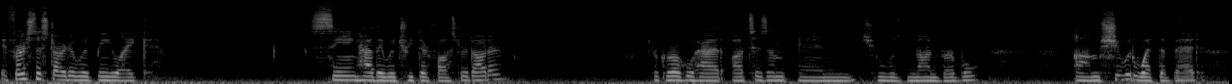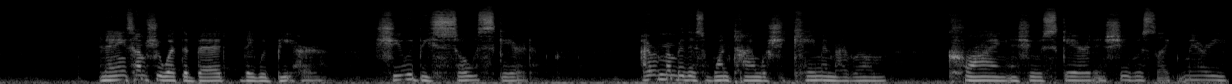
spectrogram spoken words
At first it started with me like seeing how they would treat their foster daughter. The girl who had autism and who was nonverbal um, she would wet the bed. And anytime she wet the bed, they would beat her. She would be so scared. I remember this one time where she came in my room crying and she was scared and she was like Mary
